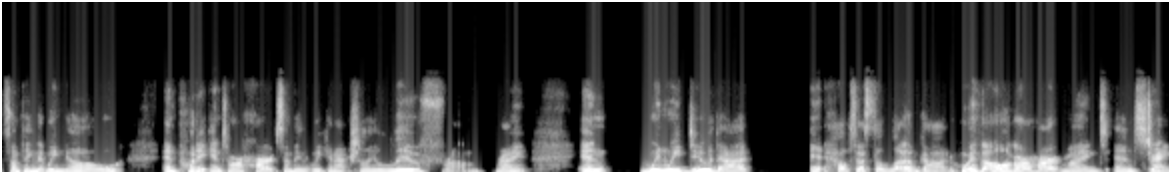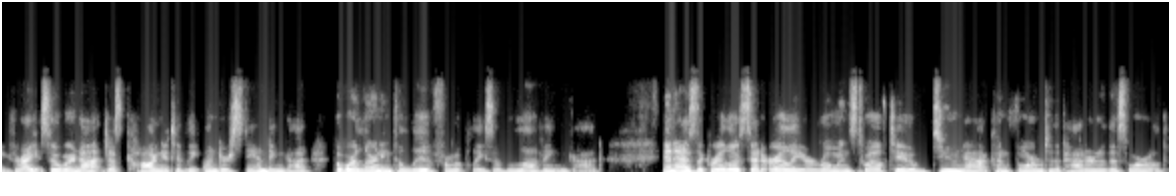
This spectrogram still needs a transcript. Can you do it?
something that we know and put it into our heart something that we can actually live from right? And when we do that it helps us to love God with all of our heart, mind, and strength, right? So we're not just cognitively understanding God, but we're learning to live from a place of loving God. And as the Carrillo said earlier, Romans 12, 2, do not conform to the pattern of this world,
